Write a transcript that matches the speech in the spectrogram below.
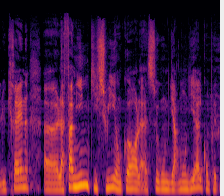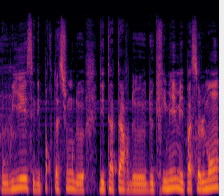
l'Ukraine, la famine qui suit encore la Seconde Guerre mondiale, complètement oubliée. C'est déportations de, des Tatars de, Crimée, mais pas seulement.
